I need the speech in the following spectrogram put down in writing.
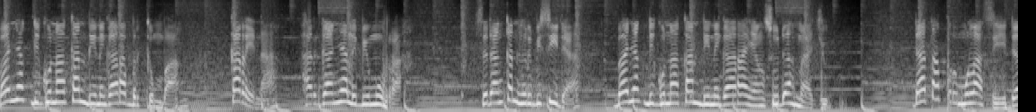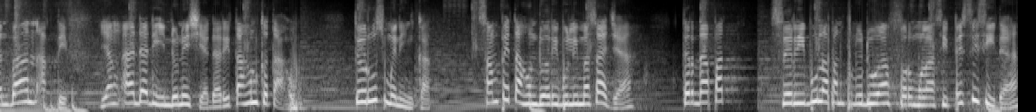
banyak digunakan di negara berkembang karena harganya lebih murah. Sedangkan herbisida banyak digunakan di negara yang sudah maju. Data formulasi dan bahan aktif yang ada di Indonesia dari tahun ke tahun terus meningkat. Sampai tahun 2005 saja, terdapat 1082 formulasi pestisida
